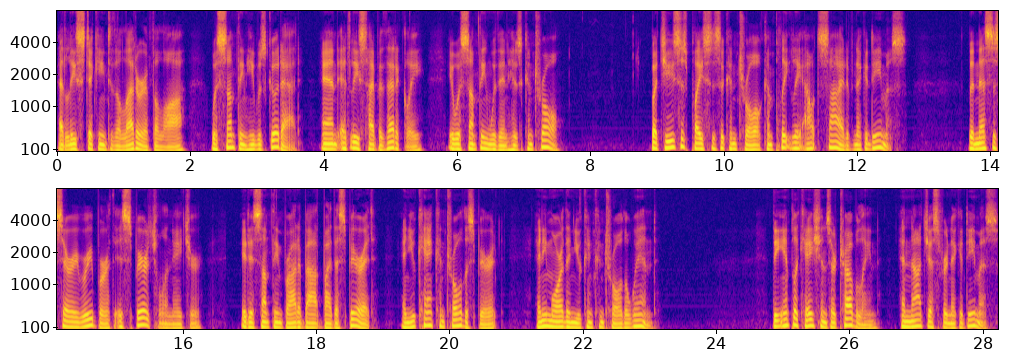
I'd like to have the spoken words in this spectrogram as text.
at least sticking to the letter of the law, was something he was good at, and, at least hypothetically, it was something within his control. But Jesus places the control completely outside of Nicodemus. The necessary rebirth is spiritual in nature. It is something brought about by the Spirit, and you can't control the Spirit any more than you can control the wind. The implications are troubling and not just for Nicodemus.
